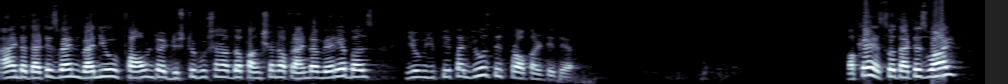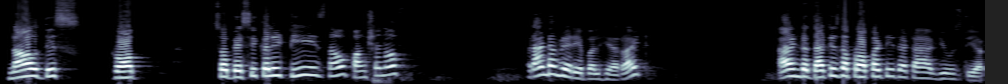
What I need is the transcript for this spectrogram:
And that is when, when you found the distribution of the function of random variables, you, you people use this property there. Okay, so that is why now this prop, so basically t is now function of random variable here, right? and that is the property that I have used here.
